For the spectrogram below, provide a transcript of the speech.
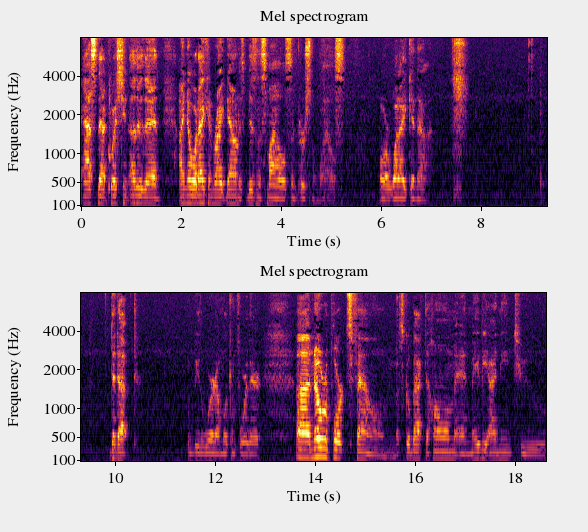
asked that question other than I know what I can write down as business miles and personal miles or what I can uh, deduct would be the word I'm looking for there. Uh, no reports found. Let's go back to home and maybe I need to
